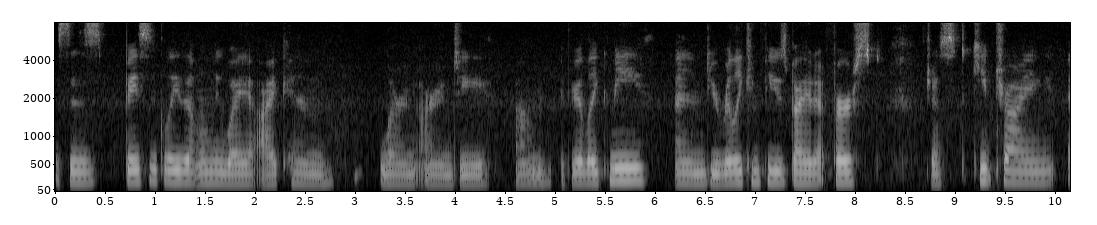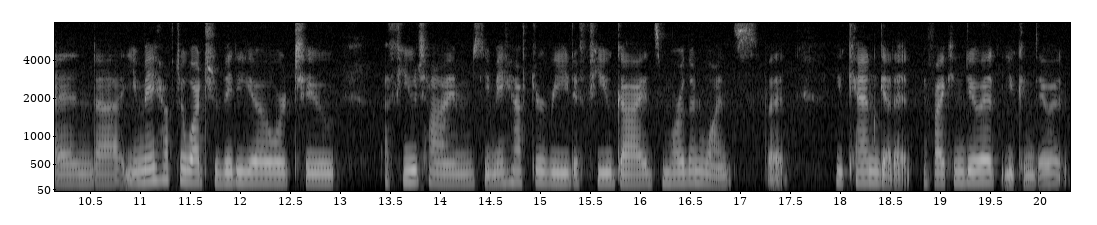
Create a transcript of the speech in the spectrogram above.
this is basically the only way I can learn RNG. Um, if you're like me and you're really confused by it at first, just keep trying and uh, you may have to watch a video or two a few times. You may have to read a few guides more than once, but you can get it. If I can do it, you can do it.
